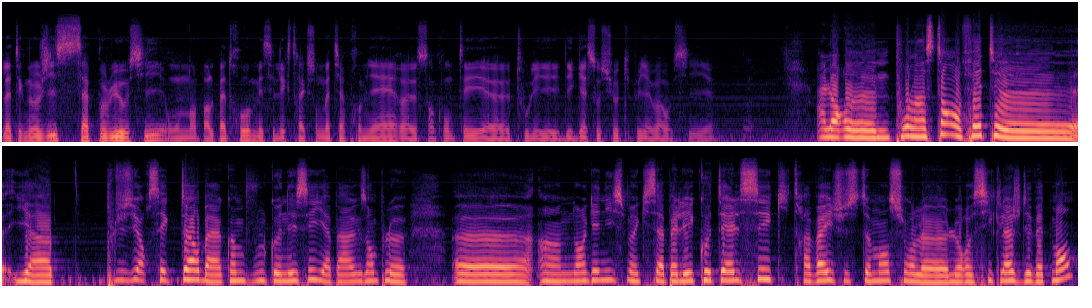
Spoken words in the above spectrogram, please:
la technologie, ça pollue aussi. On n'en parle pas trop, mais c'est l'extraction de matières premières, euh, sans compter euh, tous les dégâts sociaux qu'il peut y avoir aussi. Alors, pour l'instant, en fait, il y a plusieurs secteurs. Bah, comme vous le connaissez, il y a par exemple un organisme qui s'appelle EcoTLC qui travaille justement sur le, recyclage des vêtements.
